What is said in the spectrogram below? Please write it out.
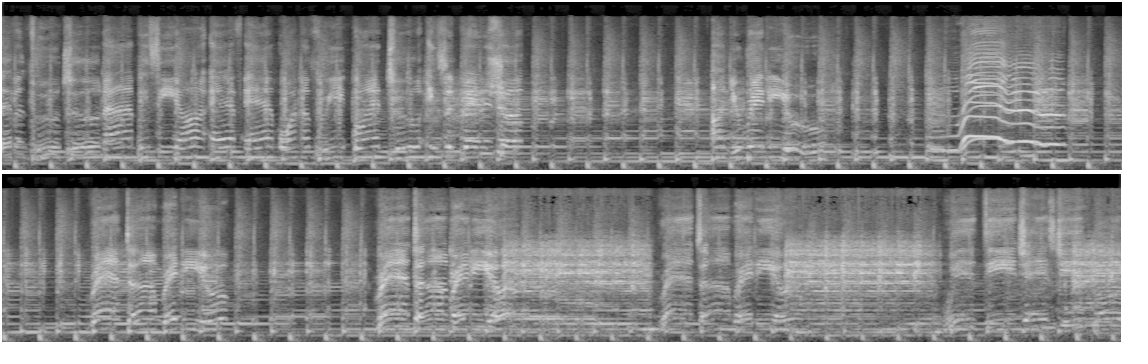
Every Tuesday night, 7 through to 9, PCR FM 103.2 is a great show on your radio. Random radio. Random radio. Random radio. With DJs, Jim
